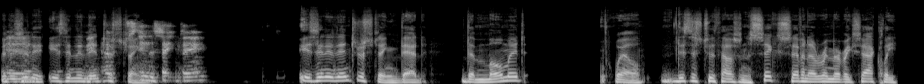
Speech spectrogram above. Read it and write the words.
But isn't it, isn't it interesting? Have you seen the same thing? Isn't it interesting that the moment well, this is 2006, 7, I don't remember exactly.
